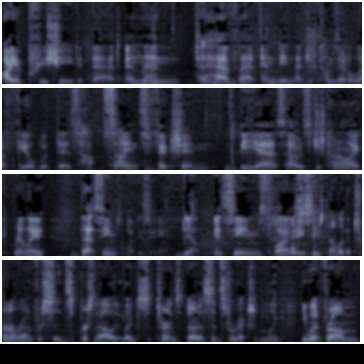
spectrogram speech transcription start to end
I appreciated that. And then to have that ending that just comes out of left field with this science fiction BS, I was just kind of like, really, that seems lazy. Yeah. It seems like also seems kind of like a turnaround for Sid's personality, like turns uh, Sid's direction. Like he went from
